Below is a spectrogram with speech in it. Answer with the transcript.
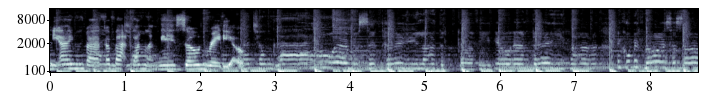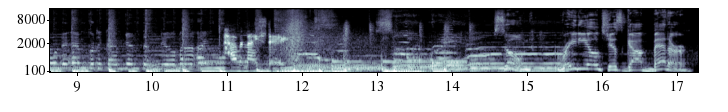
Mỹ Anh và các bạn đang lắng nghe Zone Radio. Have a nice day. Zone Radio just got better.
